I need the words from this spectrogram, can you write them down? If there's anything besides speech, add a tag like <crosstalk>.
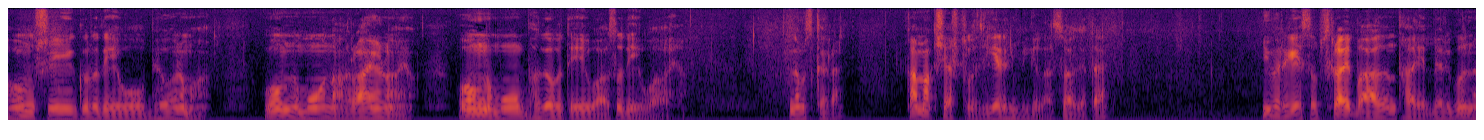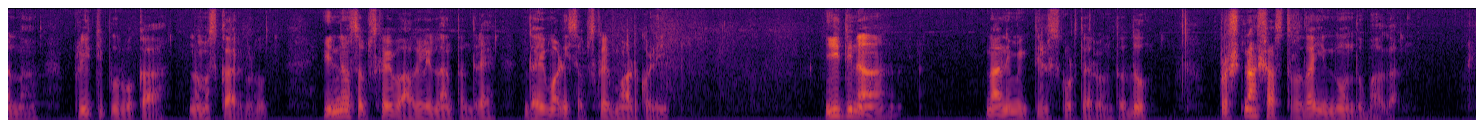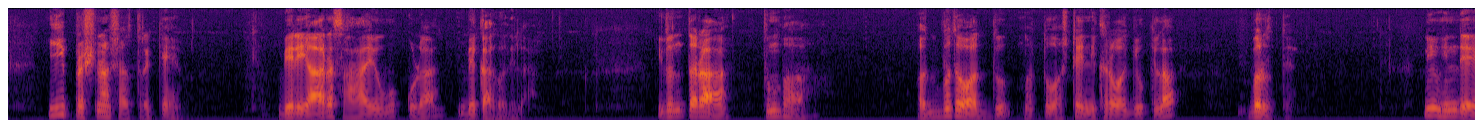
ಓಂ ಶ್ರೀ ಗುರುದೇವೋಭ್ಯೋ ನಮಃ. ಓಂ ನಮೋ ನಾರಾಯಣಾಯ. ಓಂ ನಮೋ ಭಗವತೆ ವಾಸುದೇವಾಯ. ನಮಸ್ಕಾರ. ಕಾಮಾಕ್ಷಿ ಅಸ್ಟ್ರಾಲಜಿಗೆ ನಿಮಗೆಲ್ಲ ಸ್ವಾಗತ. ಇವರಿಗೆ ಸಬ್ಸ್ಕ್ರೈಬ್ ಆದಂತಹ ಎಲ್ಲರಿಗೂ ನನ್ನ ಪ್ರೀತಿಪೂರ್ವಕ ನಮಸ್ಕಾರಗಳು. ಇನ್ನೂ ಸಬ್ಸ್ಕ್ರೈಬ್ ಆಗಲಿಲ್ಲ ಅಂತಂದರೆ ದಯಮಾಡಿ ಸಬ್ಸ್ಕ್ರೈಬ್ ಮಾಡಿಕೊಳ್ಳಿ. ಈ ದಿನ ನಾನು ನಿಮಗೆ ತಿಳಿಸ್ಕೊಡ್ತಾ ಇರುವಂಥದ್ದು ಪ್ರಶ್ನಾಶಾಸ್ತ್ರದ ಇನ್ನೂ ಒಂದು ಭಾಗ. ಈ ಪ್ರಶ್ನಾಶಾಸ್ತ್ರಕ್ಕೆ ಬೇರೆ ಯಾರ ಸಹಾಯವೂ ಕೂಡ ಬೇಕಾಗೋದಿಲ್ಲ. ಇದೊಂಥರ ತುಂಬ ಅದ್ಭುತವಾದ್ದು ಮತ್ತು ಅಷ್ಟೇ ನಿಖರವಾಗಿಯೂ ಕೆಲ ಬರುತ್ತೆ. ನೀವು ಹಿಂದೆ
